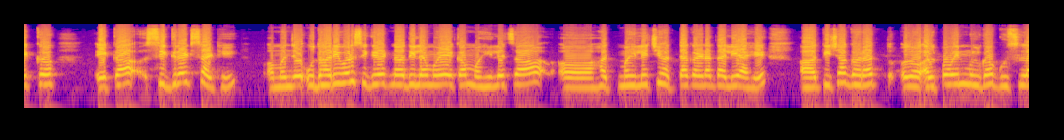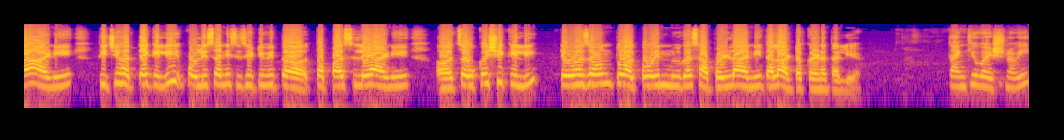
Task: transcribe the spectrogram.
एक एका सिगरेटसाठी म्हणजे उधारीवर सिगरेट न दिल्यामुळे एका महिलेचा हत- महिलेची हत्या करण्यात आली आहे. तिच्या घरात अल्पवयीन मुलगा घुसला आणि तिची हत्या केली. पोलिसांनी सीसीटीव्ही तपासले आणि चौकशी केली. तेव्हा जाऊन तो अल्पवयीन मुलगा सापडला आणि त्याला अटक करण्यात आली आहे. थँक्यू वैष्णवी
